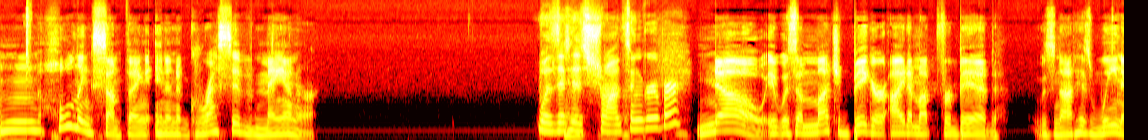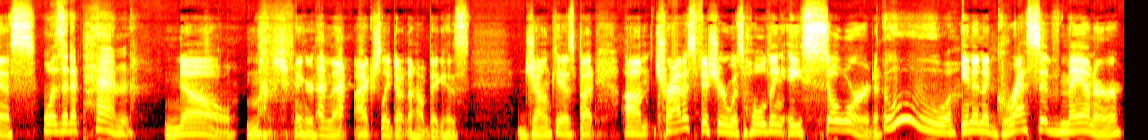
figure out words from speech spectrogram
mm, holding something in an aggressive manner. Was it his Schwanzengruber? No, it was a much bigger item up for bid. It was not his weenus. Was it a pen? No, much bigger than that. I actually don't know how big his junk is. But um, Travis Fisher was holding a sword Ooh. in an aggressive manner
